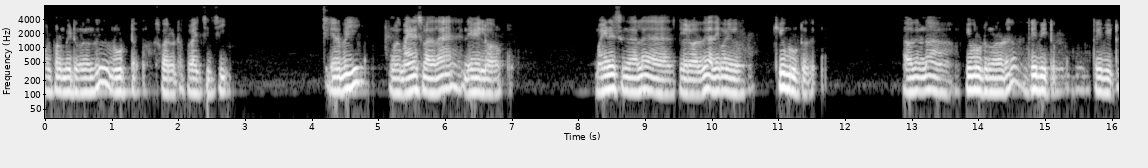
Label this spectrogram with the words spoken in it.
ஒன் பை டூங்கிறது வந்து ரூட்டு ஸ்கொயர் ரூட் அப்போ ஹெச் ஜி பை உங்களுக்கு மைனஸ் இல்லாததில் டிவைடில் வரும். மைனஸுங்கிறதால டிவைட் வருது. அதே மாதிரி கியூப் ரூட் இது. அதாவது என்னென்னா கியூப் ரூட்டுங்களோட three by two three by two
